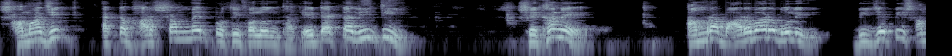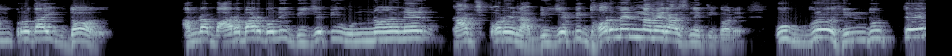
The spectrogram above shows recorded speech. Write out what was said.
সামাজিক একটা ভারসাম্যের প্রতিফলন থাকে। এটা একটা রীতি। সেখানে আমরা বারবার বলি বিজেপি সাম্প্রদায়িক দল। আমরা বারবার বলি বিজেপি উন্নয়নের কাজ করে না বিজেপি ধর্মের নামে রাজনীতি করে, উগ্র হিন্দুত্বের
